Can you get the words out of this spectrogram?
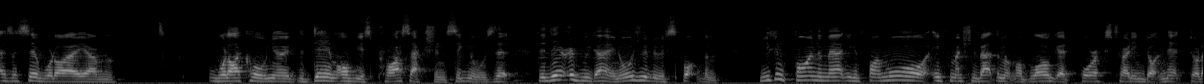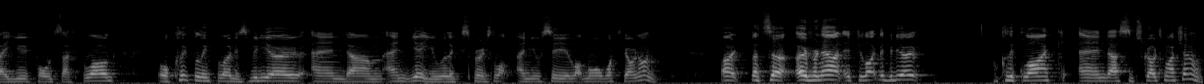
as I said, what I um, what I call, you know, the damn obvious price action signals that they're there every day and all you do is spot them. You can find them out, you can find more information about them at my blog at forextrading.net.au forward slash blog or click the link below this video and, um, and yeah, you will experience a lot and you'll see a lot more what's going on. Alright, that's uh, over and out. If you like the video, click like and uh, subscribe to my channel.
